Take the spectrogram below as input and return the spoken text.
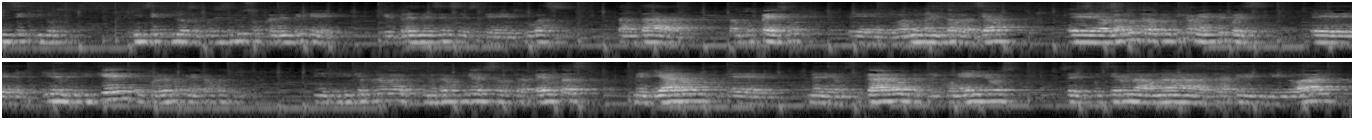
15 kilos. 15 kilos, entonces es muy sorprendente que, que en tres meses este, tanta, tanto peso eh, llevando una dieta balanceada. Eh, hablando terapéuticamente, pues eh, identifiqué el problema que me trajo aquí. Identifiqué el problema que me trajo aquí gracias a los terapeutas, me guiaron, eh, me diagnosticaron, platiqué con ellos, se dispusieron a una terapia individual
